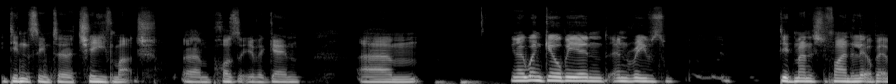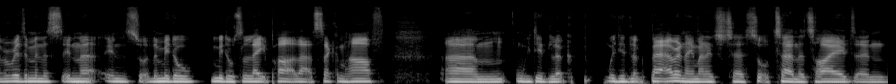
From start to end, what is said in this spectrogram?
He didn't seem to achieve much um, positive again. Um, you know, when Gilby and, and Reeves did manage to find a little bit of a rhythm in this in that in sort of the middle middle to late part of that second half. Um, we did look we did look better, and they managed to sort of turn the tide. And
